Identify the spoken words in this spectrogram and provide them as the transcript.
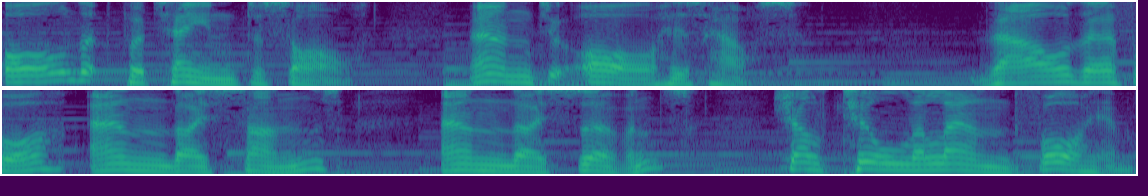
all that pertained to Saul, and to all his house. Thou, therefore, and thy sons, and thy servants shall till the land for him,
